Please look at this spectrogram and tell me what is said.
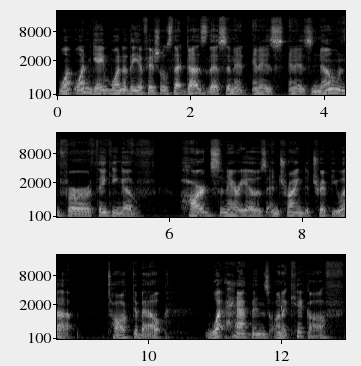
one, one game one of the officials that does this and it and is and is known for thinking of hard scenarios and trying to trip you up talked about what happens on a kickoff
